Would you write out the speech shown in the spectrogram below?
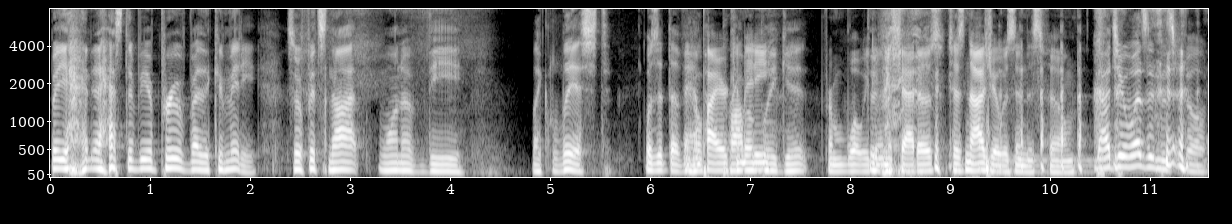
but yeah, it has to be approved by the committee. So if it's not one of the like list, Was it the vampire committee get. from What We Do in the Shadows? Because Naja was in this film. Nadia was in this film.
